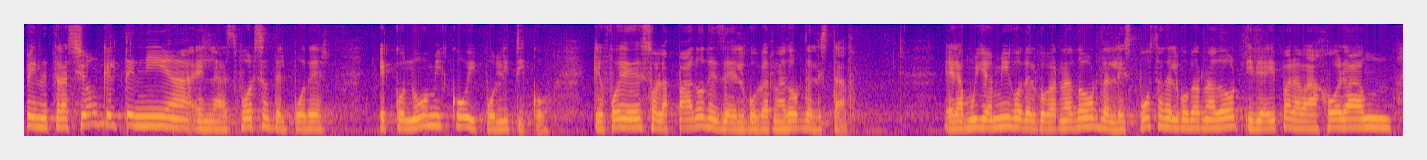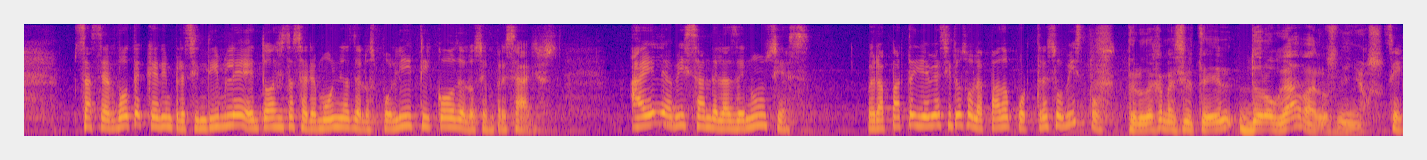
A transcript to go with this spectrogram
penetración que él tenía en las fuerzas del poder económico y político, que fue solapado desde el gobernador del estado. Era muy amigo del gobernador, de la esposa del gobernador, y de ahí para abajo era un sacerdote que era imprescindible en todas estas ceremonias de los políticos, de los empresarios. A él le avisan de las denuncias, pero aparte ya había sido solapado por tres obispos. Pero déjame decirte, él drogaba a los niños. Sí.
